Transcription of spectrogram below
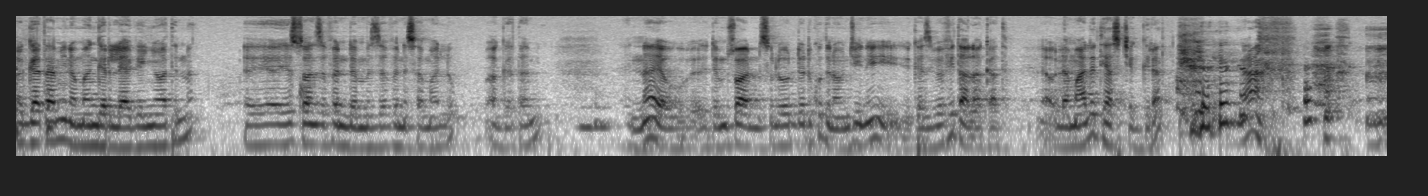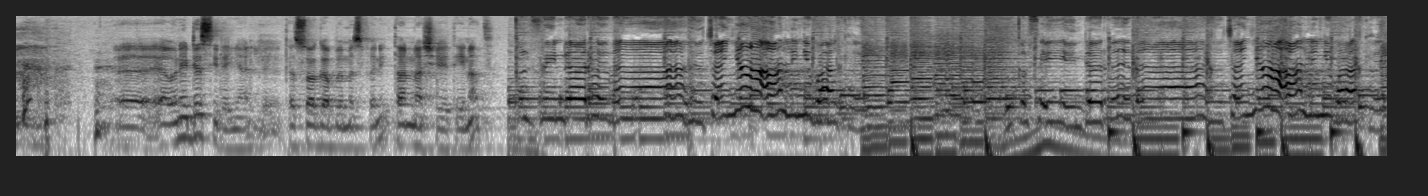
አጋጣሚ ነው መንገድ ላይ ያገኘዋትና የእሷን ዘፈን እንደምዘፍን እሰማለሁ አጋጣሚ እና ያው ድምጿን ስለወደድኩት ነው እንጂ እኔ ከዚህ በፊት አላቃትም። ያው ለማለት ያስቸግራል እና ያው እኔ ደስ ይለኛል ከእሷ ጋር በመስፈኔ። ታናሽ እህቴ ናት። እንቅልፌን ደርበህ ተኛልኝ እባክህ፣ እንቅልፌን ደርበህ ተኛልኝ እባክህ፣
